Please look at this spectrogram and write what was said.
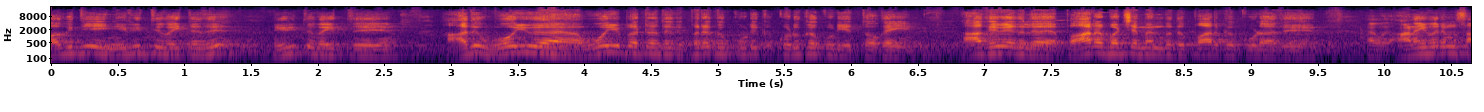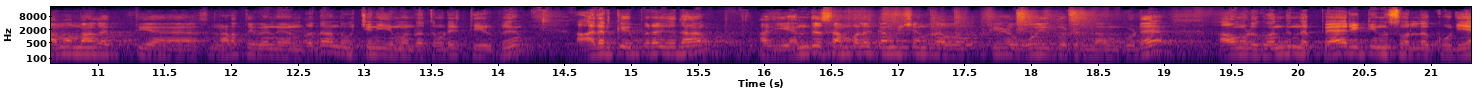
பகுதியை நிறுத்தி வைத்தது நிறுத்தி வைத்து அது ஓய்வு ஓய்வு பெற்றதுக்கு பிறகு கொடுக்க கொடுக்கக்கூடிய தொகை. ஆகவே அதில் பாரபட்சம் என்பது பார்க்கக்கூடாது. அனைவரும் சமமாக நடத்த வேண்டும் என்பது அந்த உச்சநீதிமன்றத்தினுடைய தீர்ப்பு. அதற்கு பிறகுதான் அது எந்த சம்பள கமிஷனில் கீழே ஓய்வு பெற்றிருந்தாலும் கூட அவங்களுக்கு வந்து இந்த பேரிட்டின்னு சொல்லக்கூடிய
